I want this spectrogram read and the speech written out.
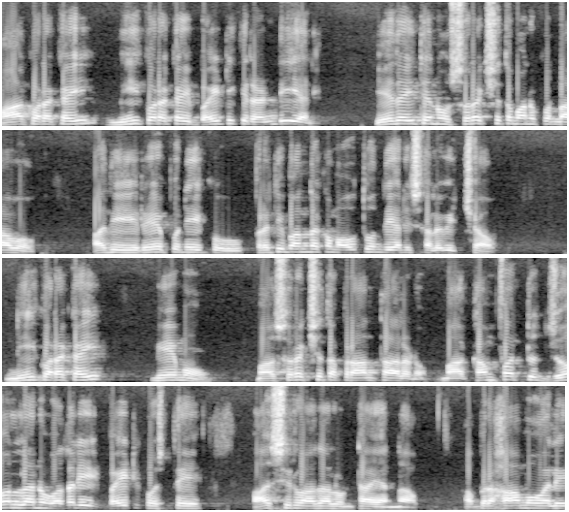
మా కొరకై మీ కొరకై బయటికి రండి అని. ఏదైతే నువ్వు సురక్షితం అనుకున్నావో అది రేపు నీకు ప్రతిబంధకం అవుతుంది అని సెలవిచ్చావు. నీ కొరకై మేము మా సురక్షిత ప్రాంతాలను మా కంఫర్ట్ జోన్లను వదిలి బయటకు వస్తే ఆశీర్వాదాలు ఉంటాయన్నావు. అబ్రహాము వలె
